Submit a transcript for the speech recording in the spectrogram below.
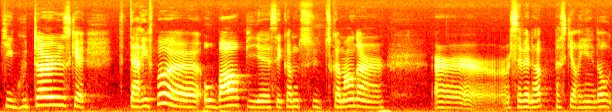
qui est goûteuse, que tu n'arrives pas euh, au bar puis euh, c'est comme tu, tu commandes un, un, un 7-Up parce qu'il n'y a rien d'autre.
